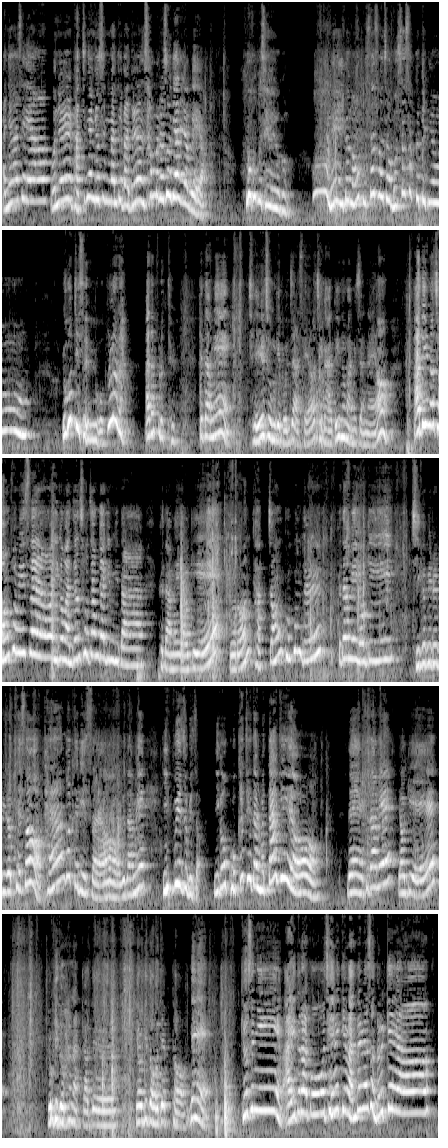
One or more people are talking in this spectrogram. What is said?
안녕하세요. 오늘 박진영 교수님한테 받은 선물을 소개하려고 해요. 요거 보세요, 요거. 어, 네, 이거 너무 비싸서 저 못 샀었거든요. 요것도 있어요, 요거. 훌라라. 아다프루트. 그 다음에 제일 좋은 게 뭔지 아세요? 제가 아두이노 맘이잖아요. 아두이노 정품이 있어요. 이거 완전 소장각입니다. 그 다음에 여기에 요런 각종 부품들. 그 다음에 여기 지급이를 비롯해서 다양한 것들이 있어요. 그 다음에 이쁘이조비죠. 이거 고카트에 닮은 딱이에요. 네, 그 다음에 여기에 여기도 하나 가득 여기도 어댑터 네 교수님 아이들하고 재밌게 만들면서 놀게요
